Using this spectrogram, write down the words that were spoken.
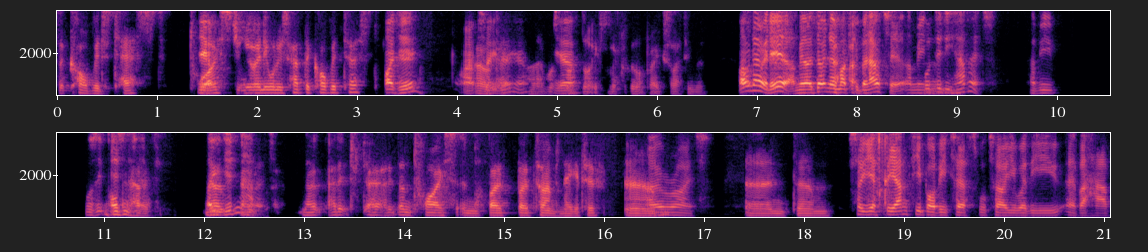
the COVID test Yeah. twice. Do you know anyone who's had the COVID test? I do. Absolutely. Okay. Yeah. That was yeah. not, not, not very exciting then. Oh no, it is. I mean, I don't know much about it. I mean, did he have it? Have you? Was it? Positive? Didn't have it. Oh, you No, didn't no, have it. No, had it uh, had it done twice and both both times negative. Um, Oh right. And um, So yes, the antibody test will tell you whether you ever have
